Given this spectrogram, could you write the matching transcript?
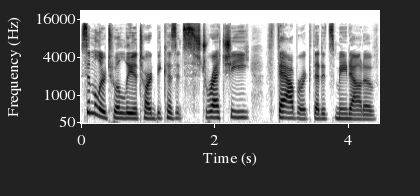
similar to a leotard because it's stretchy fabric that it's made out of.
